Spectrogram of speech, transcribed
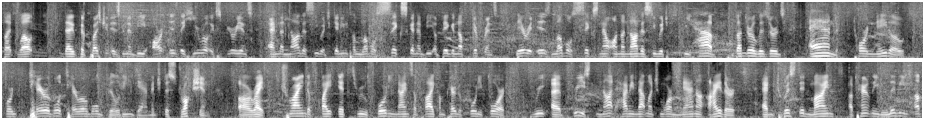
But, well, the, the question is going to be, are is the hero experience and the Naga Sea Witch getting to level 6 going to be a big enough difference? There it is, level 6 now on the Naga Sea Witch. We have Thunder Lizards and Tornado for terrible, terrible building damage destruction. All right, trying to fight it through 49 supply compared to 44. uh, Priest not having that much more mana either. And Twisted Mind apparently living up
